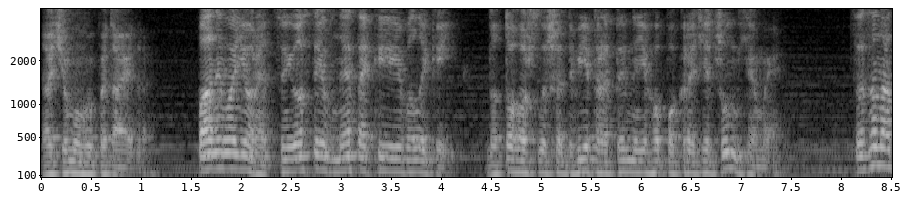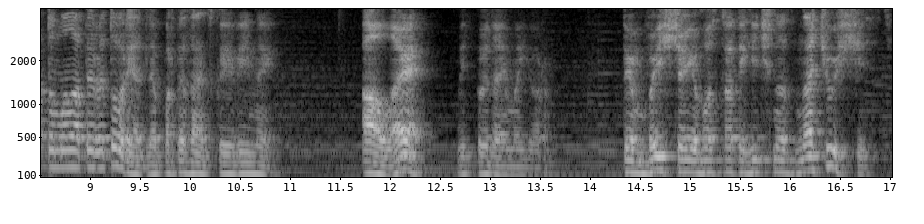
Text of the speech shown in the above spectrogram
А чому ви питаєте? Пане майоре, цей острів не такий великий. До того ж лише дві третини його покриті джунглями. Це занадто мала територія для партизанської війни. Але, відповідає майор, тим вища його стратегічна значущість.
